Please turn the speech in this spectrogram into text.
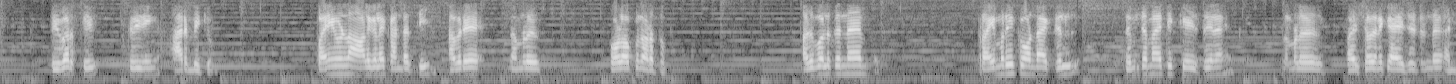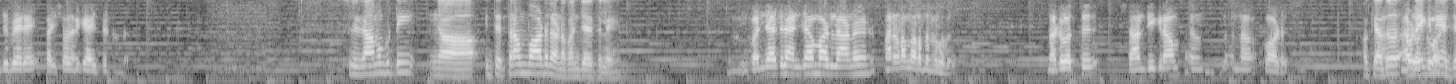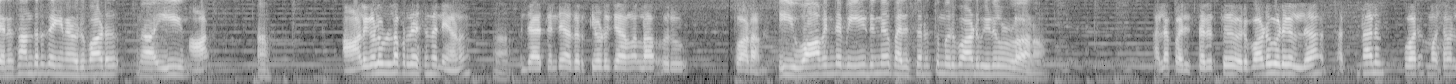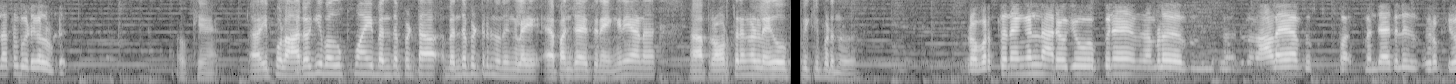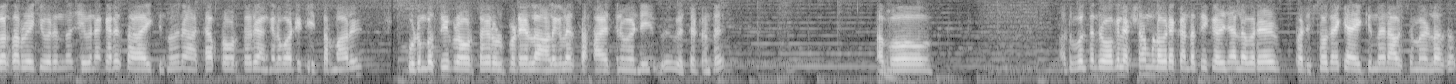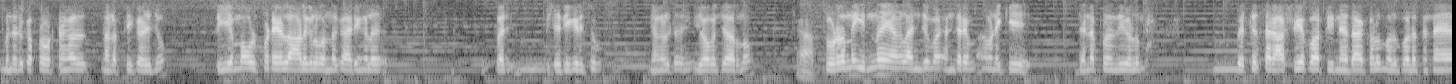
ഫിവർ സ്ക്രീനിംഗ് ആരംഭിക്കും. പനിയുള്ള ആളുകളെ കണ്ടെത്തി അവരെ നമ്മൾ ഫോളോ അപ്പ് നടത്തും. അതുപോലെ തന്നെ പ്രൈമറി കോണ്ടാക്റ്റിൽ സിംറ്റമാറ്റിക് കേസിന് നമ്മൾ പരിശോധനയ്ക്ക് അയച്ചിട്ടുണ്ട്. അഞ്ചു പേരെ പരിശോധനയ്ക്ക് അയച്ചിട്ടുണ്ട്. ശ്രീ രാമൻകുട്ടി ഇത് എത്രാം വാർഡിലാണ് പഞ്ചായത്തിലെ? പഞ്ചായത്തിലെ അഞ്ചാം വാർഡിലാണ് മരണം നടന്നിട്ടുള്ളത്. നടുവത്ത് ശാന്തിഗ്രാം എന്ന വാർഡ്. ഓക്കെ അത് അവിടെ എങ്ങനെയാ? ജനസാന്ദ്രത എങ്ങനെയാണ്? ഒരുപാട് ഈ ആളുകളുള്ള പ്രദേശം തന്നെയാണ് പഞ്ചായത്തിന്റെ അതിർത്തിയോട് ചേർന്നുള്ള ഒരു വാർഡാണ്. ഈ യുവാവിന്റെ വീടിന് പരിസരത്തും ഒരുപാട് വീടുകളുള്ളതാണോ? അല്ല പരിസരത്ത് ഒരുപാട് വീടുകളില്ല. എന്നാലും മോശമല്ലാത്ത വീടുകളുണ്ട്. ഓക്കെ. ഇപ്പോൾ ആരോഗ്യ വകുപ്പുമായി ബന്ധപ്പെട്ട ബന്ധപ്പെട്ടിരുന്നു നിങ്ങളെ പഞ്ചായത്തിനെ. എങ്ങനെയാണ് പ്രവർത്തനങ്ങൾ ഏകോപിപ്പിക്കപ്പെടുന്നത്? പ്രവർത്തനങ്ങൾ ആരോഗ്യ വകുപ്പിനെ നമ്മൾ നാളെ പഞ്ചായത്തിൽ ഫീവർ സർവേക്ക് വരുന്ന ജീവനക്കാരെ സഹായിക്കുന്നതിന് ആശാപ്രവർത്തകർ അംഗനവാടി ടീച്ചർമാർ കുടുംബശ്രീ പ്രവർത്തകർ ഉൾപ്പെടെയുള്ള ആളുകളെ സഹായത്തിന് വേണ്ടി വെച്ചിട്ടുണ്ട്. അപ്പോ അതുപോലെ തന്നെ രോഗലക്ഷണമുള്ളവരെ കണ്ടെത്തി കഴിഞ്ഞാൽ അവരെ പരിശോധനയ്ക്ക് അയക്കുന്നതിന് ആവശ്യമായുള്ള മുന്നൊരുക്ക പ്രവർത്തനങ്ങൾ നടത്തി കഴിഞ്ഞു. ഡി എം ഒ ഉൾപ്പെടെയുള്ള ആളുകൾ വന്ന കാര്യങ്ങൾ വിശദീകരിച്ചു. ഞങ്ങൾ യോഗം ചേർന്നു. തുടർന്ന് ഇന്ന് ഞങ്ങൾ അഞ്ച് അഞ്ചര മണിക്ക് ജനപ്രതിനിധികളും വ്യത്യസ്ത രാഷ്ട്രീയ പാർട്ടി നേതാക്കളും അതുപോലെ തന്നെ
